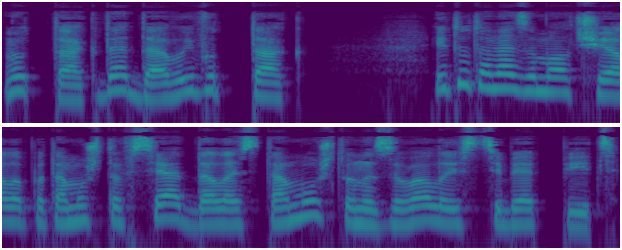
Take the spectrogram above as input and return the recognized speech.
Вот так, да-да, вы вот так». И тут она замолчала, потому что вся отдалась тому, что называла из тебя пить,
